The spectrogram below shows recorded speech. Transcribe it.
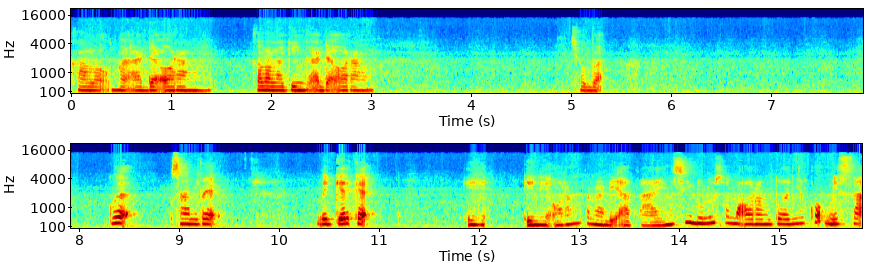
Kalau nggak ada orang kalau lagi nggak ada orang coba. Gue sampai mikir kayak ini orang pernah diapain sih dulu sama orang tuanya? Kok bisa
